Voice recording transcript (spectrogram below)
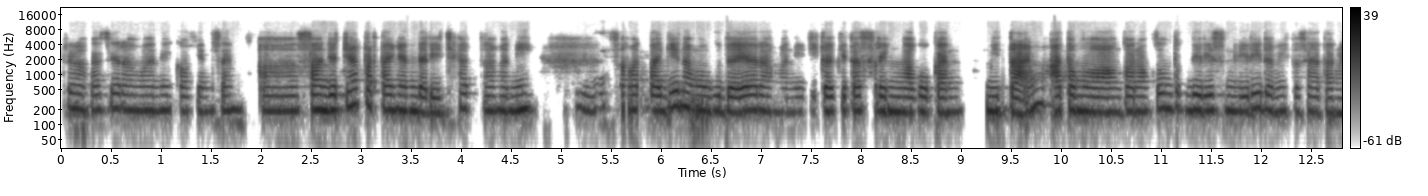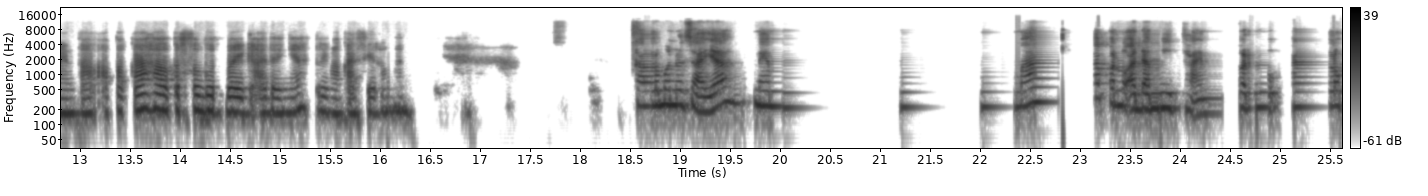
Terima kasih Ramani Ko Vincent. Uh, selanjutnya pertanyaan dari chat Ramani. Ya. Selamat pagi, nama budaya Ramani. Jika kita sering melakukan me time atau meluangkan waktu untuk diri sendiri demi kesehatan mental, apakah hal tersebut baik adanya? Terima kasih Ramani kalau menurut saya memang perlu ada me time, perlu kalau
